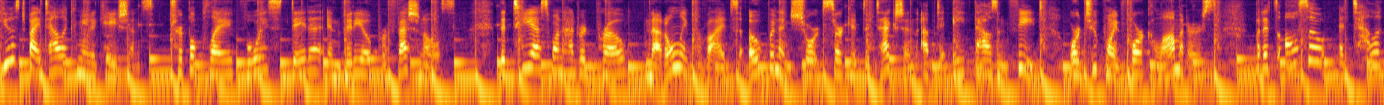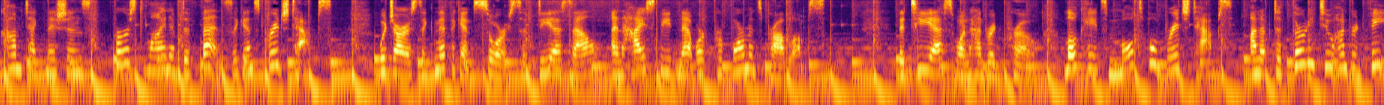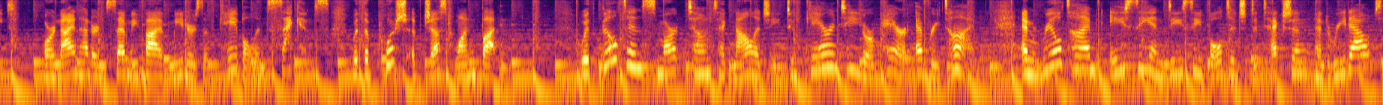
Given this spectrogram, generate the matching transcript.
Used by telecommunications, triple play, voice, data, and video professionals, the TS100 Pro not only provides open and short circuit detection up to 8,000 feet or 2.4 kilometers, but it's also a telecom technician's first line of defense against bridge taps, which are a significant source of DSL and high speed network performance problems. The TS100 Pro locates multiple bridge taps on up to 3,200 feet or 975 meters of cable in seconds with the push of just one button. With built-in smart tone technology to guarantee your pair every time and real-time AC and DC voltage detection and readout,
